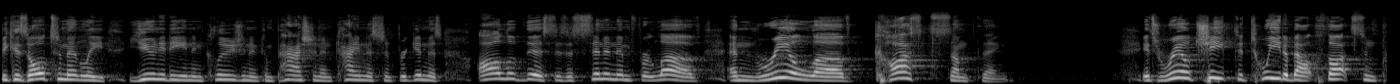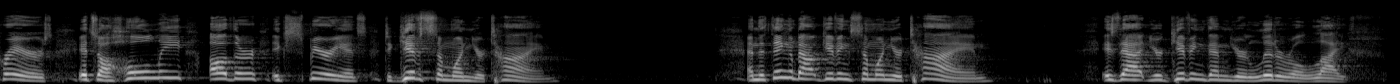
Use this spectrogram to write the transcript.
Because ultimately, unity and inclusion and compassion and kindness and forgiveness, all of this is a synonym for love, and real love costs something. It's real cheap to tweet about thoughts and prayers. It's a wholly other experience to give someone your time. And the thing about giving someone your time is that you're giving them your literal life.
